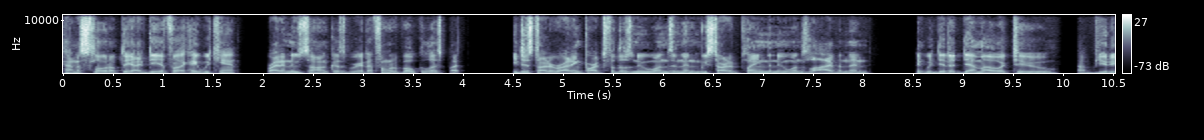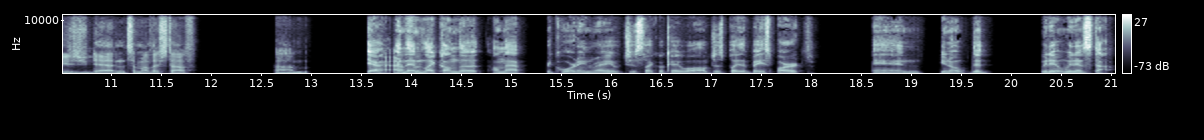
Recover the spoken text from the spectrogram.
kind of slowed up the idea for like, hey, we can't write a new song because we're gonna find a vocalist. But he just started writing parts for those new ones, and then we started playing the new ones live, and then I think we did a demo or two, uh, "Beauty Is You Dead" and some other stuff. Um, Yeah, and then Absolutely. like on the on that recording, right? It was just like, okay, well, I'll just play the bass part, and you know, the, we didn't we didn't stop.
